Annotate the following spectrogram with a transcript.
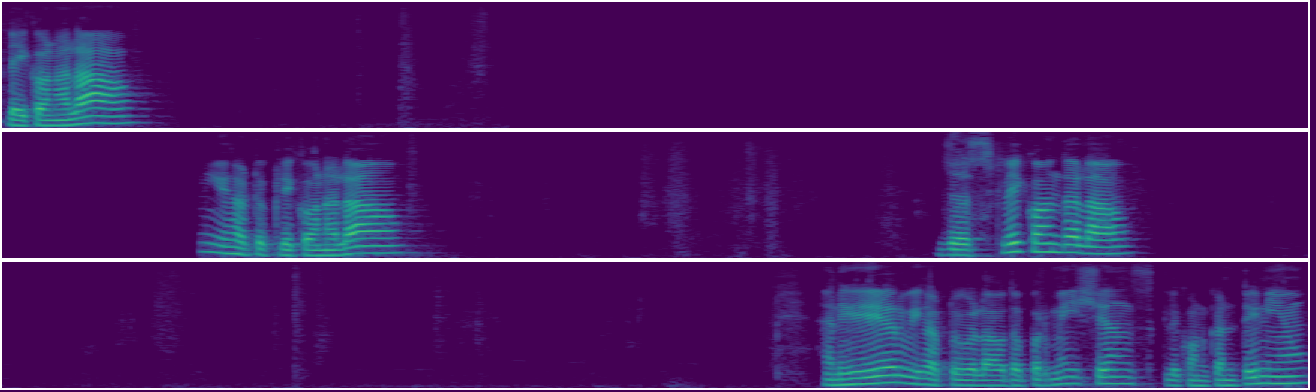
Click on allow. You have to click on allow. Just click on the allow and here we have to allow the permissions. Click on continue.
